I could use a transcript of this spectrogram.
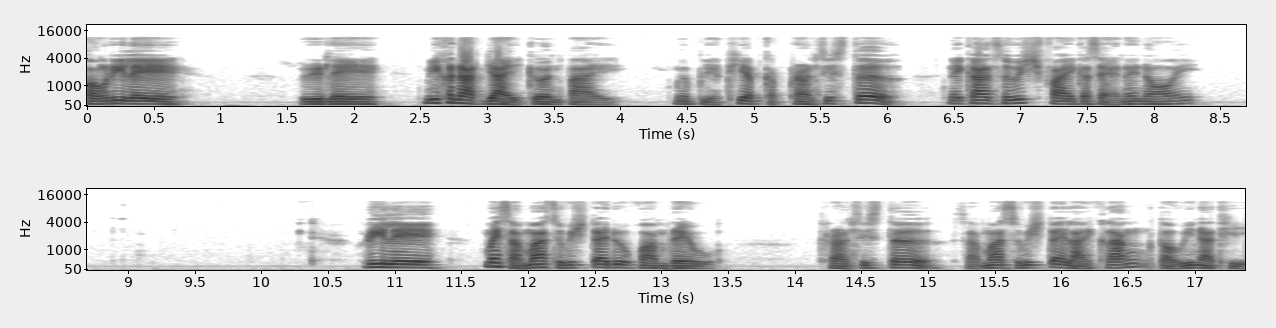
ของรีเลย์รีเลย์มีขนาดใหญ่เกินไป เมื่อเปรียบเทียบกับทรานซิสเตอร์ในการสวิตช์ไฟกระแสน้อยๆ รีเลย์ไม่สามารถสวิตช์ได้ด้วยความเร็ว ทรานซิสเตอร์สามารถสวิตช์ได้หลายครั้งต่อวินาที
